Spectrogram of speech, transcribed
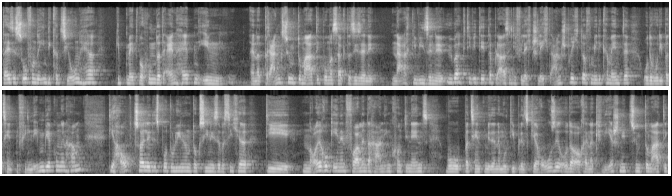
Da ist es so, von der Indikation her gibt man etwa 100 Einheiten in einer Drangsymptomatik, wo man sagt, das ist eine nachgewiesene Überaktivität der Blase, die vielleicht schlecht anspricht auf Medikamente oder wo die Patienten viele Nebenwirkungen haben. Die Hauptsäule des Botulinumtoxin ist aber sicher die neurogenen Formen der Harninkontinenz, wo Patienten mit einer multiplen Sklerose oder auch einer Querschnittsymptomatik,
